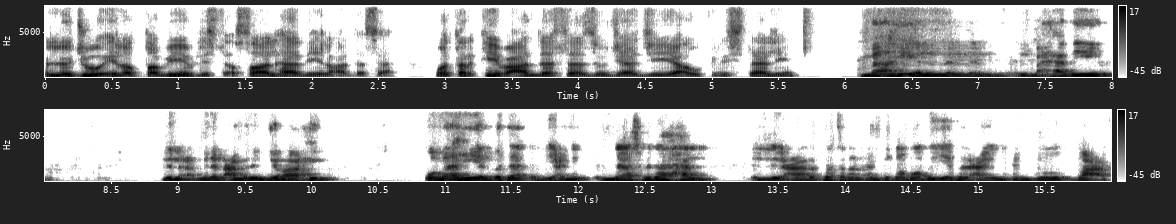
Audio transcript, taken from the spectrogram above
اللجوء إلى الطبيب لاستئصال هذه العدسة. وتركيب عدسة زجاجية أو كريستالين. ما هي المحاذير من العمل الجراحي؟ وما هي البدائل؟ يعني الناس بدها حل. اللي عارف مثلا عنده ضبابية في العين عنده ضعف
